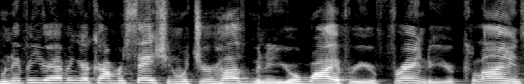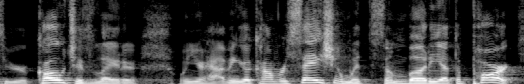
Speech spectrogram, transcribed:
whenever you're having a conversation with your husband or your wife or your friend or your clients or your coaches later, when you're having a conversation with somebody at the park,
